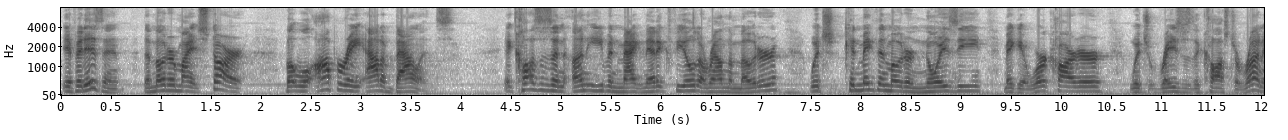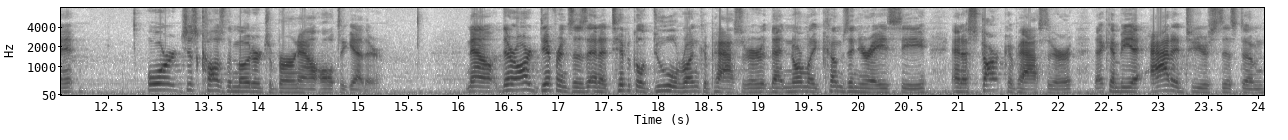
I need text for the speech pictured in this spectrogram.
If it isn't, the motor might start, but will operate out of balance. It causes an uneven magnetic field around the motor, which can make the motor noisy, make it work harder, which raises the cost to run it, or just cause the motor to burn out altogether. Now, there are differences in a typical dual run capacitor that normally comes in your AC and a start capacitor that can be added to your system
